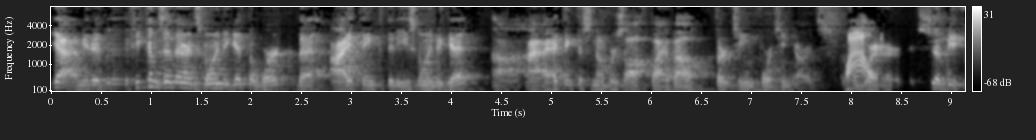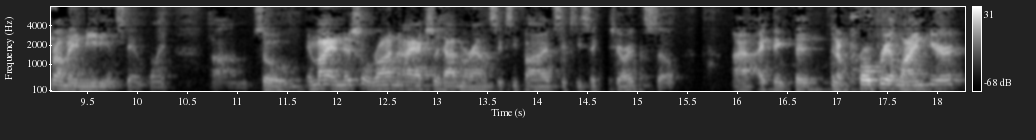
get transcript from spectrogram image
Yeah, I mean, if, if he comes in there and is going to get the work that I think that he's going to get, uh, I, I, think this number's off by about 13, 14 yards. Wow. Where it should be from a median standpoint. Um, so in my initial run, I actually have him around 65, 66 yards. So uh, I think that an appropriate line here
